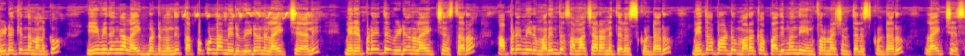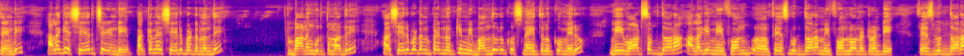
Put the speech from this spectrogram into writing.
వీడియో కింద మనకు ఈ విధంగా లైక్ బటన్ ఉంది. తప్పకుండా మీరు వీడియోను లైక్ చేయాలి. మీరు ఎప్పుడైతే వీడియోను లైక్ చేస్తారో అప్పుడే మీరు మరింత సమాచారాన్ని తెలుసుకుంటారు. మీతో పాటు మరొక పది మంది ఇన్ఫర్మేషన్ తెలుసుకుంటారు. లైక్ చేసేయండి. అలాగే షేర్ చేయండి. పక్కనే షేర్ బటన్ ఉంది. బాణం గుర్తు మాదిరి. ఆ షేర్ బటన్ పైన నొక్కి మీ బంధువులకు స్నేహితులకు మీరు మీ వాట్సాప్ ద్వారా అలాగే మీ ఫోన్ ఫేస్బుక్ ద్వారా మీ ఫోన్లో ఉన్నటువంటి ఫేస్బుక్ ద్వారా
